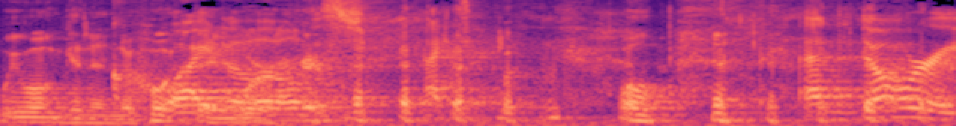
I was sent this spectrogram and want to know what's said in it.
we won't get into what Quite they a were. little distracting. well, and don't worry,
